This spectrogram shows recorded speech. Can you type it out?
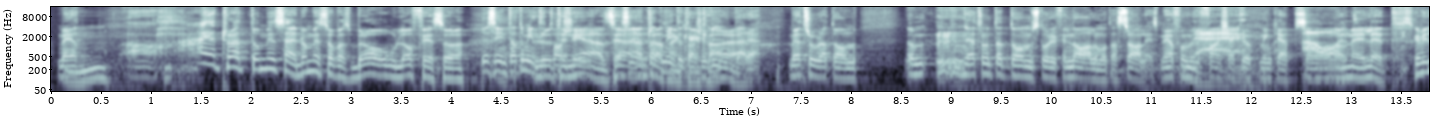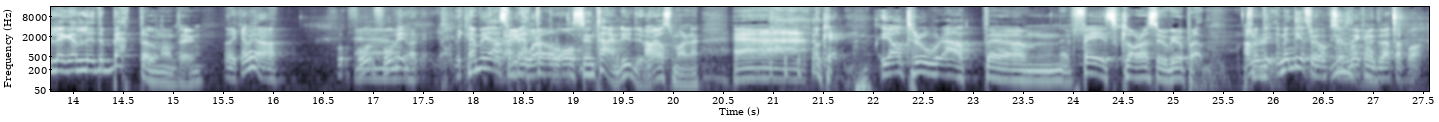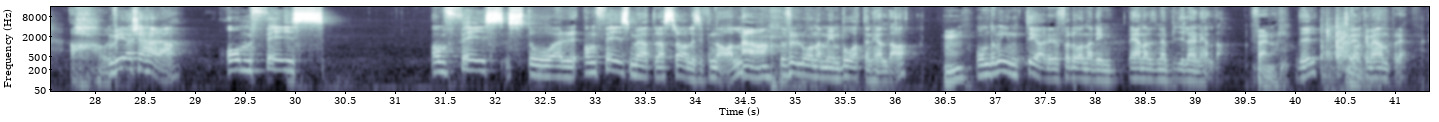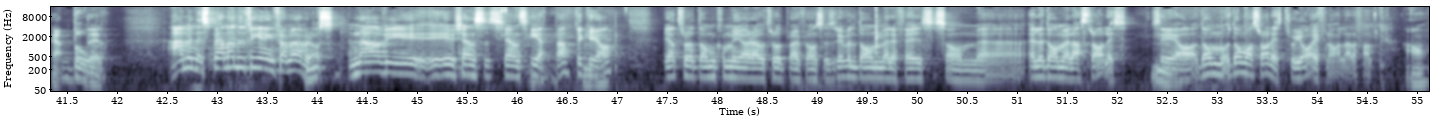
Men mm. jag, ah, jag tror att de är, så här, de är så pass bra och Olof är så Jag säger inte att de inte tar sig, jag, jag säger inte att de inte tar sig vidare. Men jag tror att de, de, jag tror inte att de står i final mot Astralis. Men jag får väl fan checka upp min keps. Ja, möjligt. Ska vi lägga lite bett eller någonting? Ja, det kan vi göra. Får, får, får vi göra det? Ja, det kan Nej, men alltså betta av oss internt. Det är ju du och jag som har den. Eh, Okej, okay. jag tror att um, Face klarar sig ur gruppen. Ja, men, det, men det tror jag också, så det kan vi inte veta på. Oh, okay. Vi gör så här. Om Face om Face, står, om Face möter Astralis i final, ja. då får du låna min båt en hel dag. Mm. Om de inte gör det, då får du låna din, en av dina bilar en hel dag. Fair enough. Deal? Skakar vi hand på det? Ja, Boom. Deal. Ja, men spännande turnering framöver oss. Navi känns, känns heta, tycker jag. Jag tror att de kommer göra otroligt bra ifrån sig. Så det är väl de eller Face som... Eh, eller de eller Astralis. Ser mm. jag. De, de och Astralis tror jag i final i alla fall. Ja.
